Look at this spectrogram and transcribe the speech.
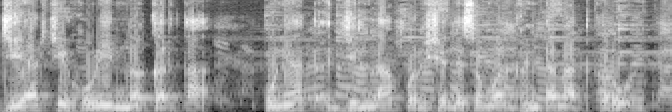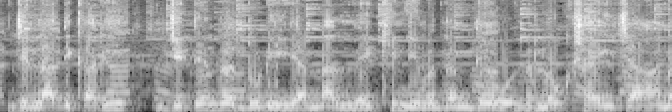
जी आरची होळी न करता पुण्यात जिल्हा परिषदेसमोर घंटानाद करून जिल्हाधिकारी जितेंद्र दुडी यांना लेखी निवेदन देऊन लोकशाहीच्या अन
